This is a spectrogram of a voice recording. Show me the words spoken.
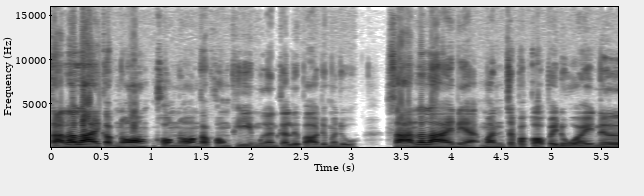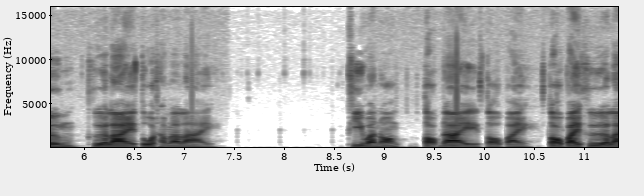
สารละลายกับน้องของน้องกับของพี่เหมือนกันหรือเปล่าเดี๋ยวมาดู สารละลายเนี่ยมันจะประกอบไปด้วยหนึ่งคืออะไรตัวทำละลาย พี่ว่าน้องตอบได้ต่อไป ต่อไปคืออะไร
